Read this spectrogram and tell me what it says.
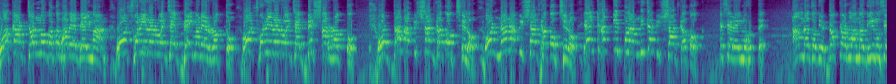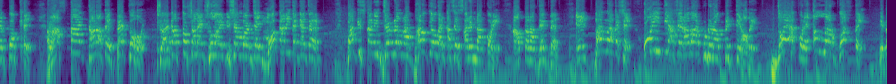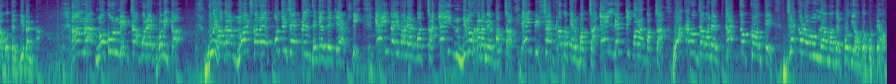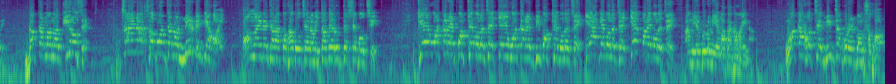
ওয়াকার জন্মগত ভাবে বেইমান ও শরীরে রয়েছে বেইমানের রক্ত। ও শরীরে রয়েছে রক্ত। ওর দাদা বিশ্বাসঘাতক ছিল। ওর নানা বিশ্বাসঘাতক ছিল। এই পোলার নিজে বিশ্বাসঘাতক। দেশের এই মুহূর্তে আমরা যদি ডক্টর মোহাম্মদ ইউনুসের পক্ষে রাস্তায় দাঁড়াতে ব্যর্থ হই একাত্তর সালের ষোলোই ডিসেম্বর যে মকারি দেখেছেন, পাকিস্তানি জেনারেলরা ভারতীয়দের কাছে সারেন্ডার করে। আপনারা দেখবেন এই বাংলাদেশে ওই ইতিহাসের আবার পুনরাবৃত্তি হবে। দয়া করে আল্লাহর ওয়াস্তে এটা হতে দিবেন না। আমরা নতুন মির্জাফরের ভূমিকা দুই হাজার নয় সালের পঁচিশ এপ্রিল থেকে দেখে আসছি। এই বাচ্চা এই বাচ্চা, এই বিশ্বাসঘাতকের বাচ্চা, এই লেন্টি করার বাচ্চা, ওয়াকারুজ্জামানের কার্যক্রমকে যে কোনো মূল্যে আমাদের প্রতিহত করতে হবে। ডক্টর মোহাম্মদ ইউনুসেফ চায়না সফর যেন নির্বিঘ্নে হয় অনলাইনে যারা কথা বলছেন, আমি তাদের উদ্দেশ্যে বলছি, কে ওয়াকারের পক্ষে বলেছে, কে ওয়াকারের বিপক্ষে বলেছে, কে আগে বলেছে, কে পরে বলেছে, আমি এগুলো নিয়ে মাথা ঘামাই না। ওয়াকার হচ্ছে মির্জাপুরের বংশধর।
